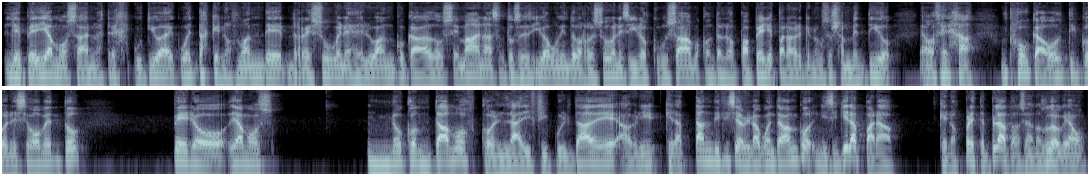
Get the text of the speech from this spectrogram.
le pedíamos a nuestra ejecutiva de cuentas que nos mande resúmenes del banco cada dos semanas. Entonces íbamos viendo los resúmenes y los cruzábamos contra los papeles para ver que no nos hayan mentido. Digamos, era un poco caótico en ese momento, pero digamos, no contamos con la dificultad de abrir, que era tan difícil abrir una cuenta de banco, ni siquiera para que nos presten plata. O sea, nosotros queríamos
